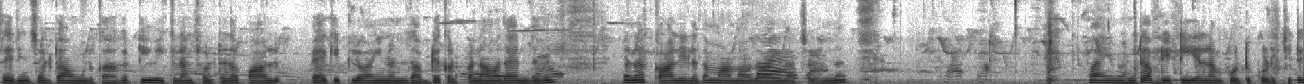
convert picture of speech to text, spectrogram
சரின்னு சொல்லிட்டு அவங்களுக்காக டீ வைக்கலான்னு சொல்லிட்டு தான் பால் பேக்கெட்டில் வாங்கின்னு வந்து அப்படியே கட் பண்ணாமல் தான் இருந்தது. ஏன்னா காலையில் தான் மாமாவை தான் வாங்கின்னு வர சொல்லியிருந்தேன் வாங்கின்னு வந்துட்டு அப்படியே டீ எல்லாம் போட்டு குடிச்சிட்டு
